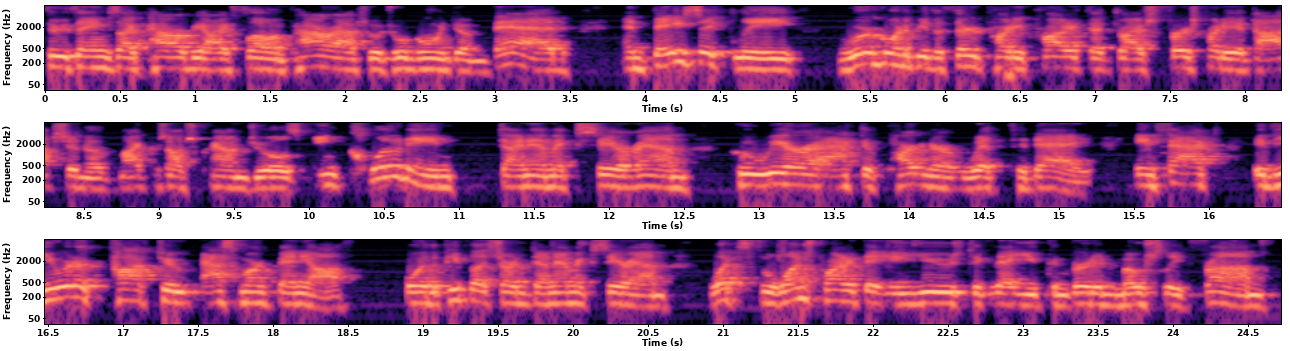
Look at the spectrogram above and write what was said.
through things like Power BI Flow and Power Apps, which we're going to embed. And basically, we're going to be the third party product that drives first party adoption of Microsoft's crown jewels, including Dynamics CRM, who we are an active partner with today. In fact, if you were to talk to ask Marc Benioff or the people that started Dynamics CRM, what's the one product that you used to, that you converted mostly from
